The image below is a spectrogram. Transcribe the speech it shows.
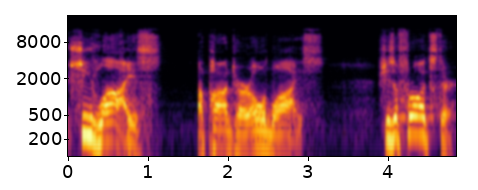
she lies upon her own lies. She's a fraudster.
